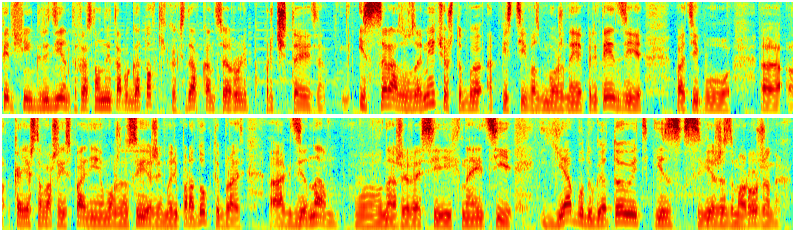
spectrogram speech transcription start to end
Перечень ингредиентов и основные этапы готовки, как всегда, в конце ролика прочитаете. И сразу замечу, чтобы отпести возможные претензии по типу, э, конечно, в вашей Испании можно свежие морепродукты брать, а где нам в нашей России их найти? Я буду готовить из свежезамороженных.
